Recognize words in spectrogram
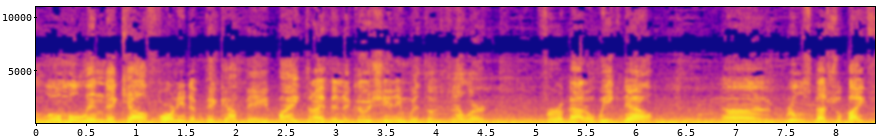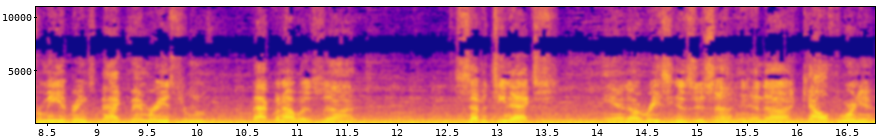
Loma Linda, California to pick up a bike that I've been negotiating with a seller for about a week now. Uh, real special bike for me. It brings back memories from back when I was uh, 17X and uh, racing Azusa in uh, California.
